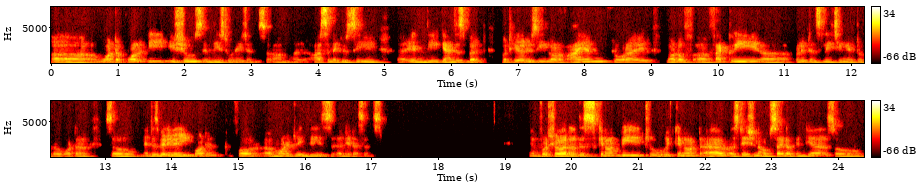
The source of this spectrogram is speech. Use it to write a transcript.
uh, water quality issues in these two regions. Um, arsenic you see uh, in the Ganges belt, but here you see a lot of iron, fluoride, a lot of uh, factory uh, pollutants leaching into the water. So it is very, very important for uh, monitoring these uh, data sets. And for sure, this cannot be true. It cannot have a station outside of India. So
